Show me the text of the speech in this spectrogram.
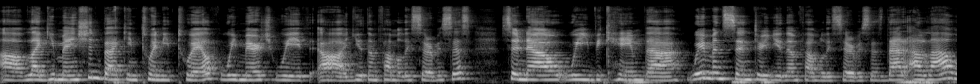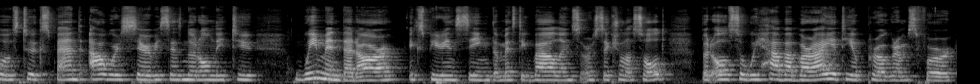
Uh, like you mentioned, back in 2012, we merged with uh, Youth and Family Services. So now we became the Women's Center Youth and Family Services that allow us to expand our services not only to women that are experiencing domestic violence or sexual assault, but also we have a variety of programs for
